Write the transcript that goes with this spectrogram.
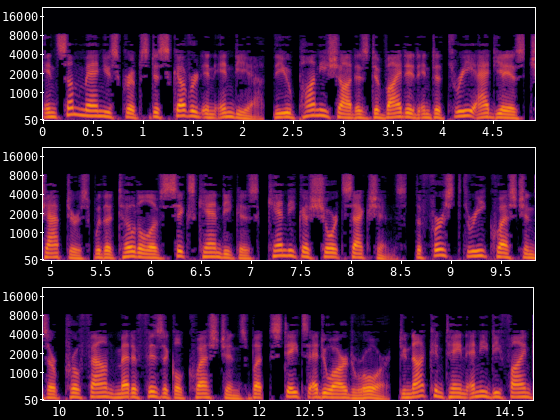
In some manuscripts discovered in India, the Upanishad is divided into three adhyayas chapters with a total of six kandikas, kandika short sections. The first three questions are profound metaphysical questions but, states Eduard Röer, do not contain any defined,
